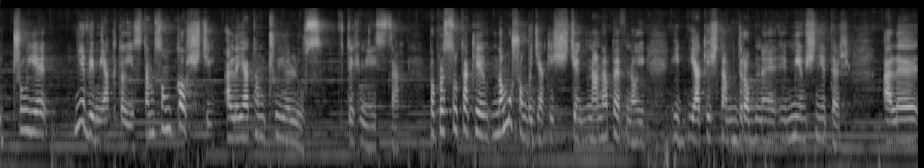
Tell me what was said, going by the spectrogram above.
y, czuję, nie wiem jak to jest, tam są kości, ale ja tam czuję luz w tych miejscach. Po prostu takie, no muszą być jakieś ścięgna na pewno i, i jakieś tam drobne mięśnie też, ale,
